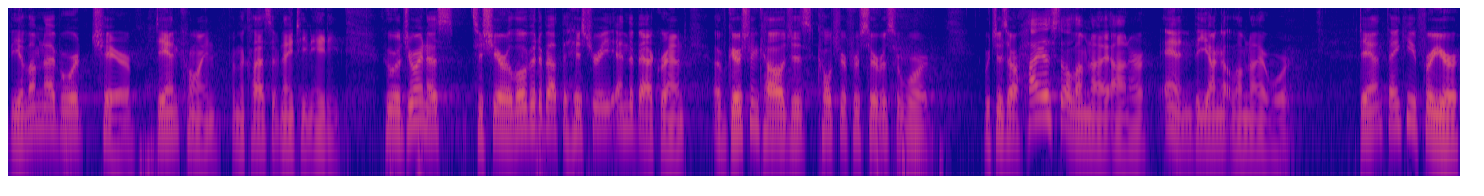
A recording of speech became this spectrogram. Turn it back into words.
the Alumni Board Chair, Dan Coyne, from the class of 1980, who will join us to share a little bit about the history and the background of Goshen College's Culture for Service Award, which is our highest alumni honor and the Young Alumni Award. Dan, thank you for your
